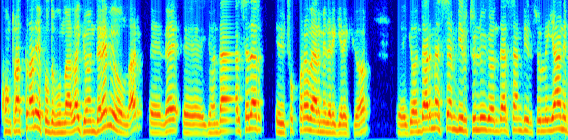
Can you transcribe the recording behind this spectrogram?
kontratlar yapıldı bunlarla. Gönderemiyorlar e, ve e, gönderseler e, çok para vermeleri gerekiyor. E, göndermezsen bir türlü, göndersen bir türlü. Yani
